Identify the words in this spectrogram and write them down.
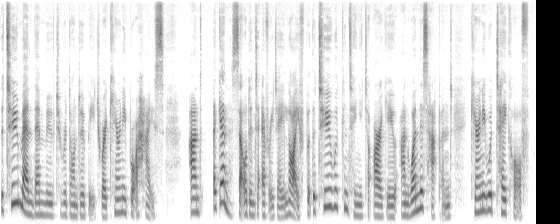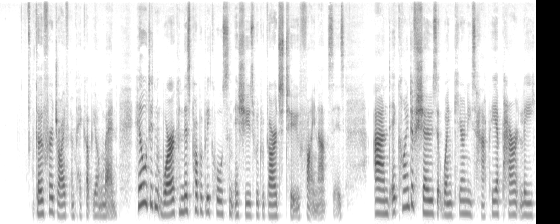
The two men then moved to Redondo Beach, where Kearney brought a house and again settled into everyday life. But the two would continue to argue, and when this happened, Kearney would take off, go for a drive, and pick up young men. Hill didn't work, and this probably caused some issues with regards to finances. And it kind of shows that when Kearney's happy, apparently,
